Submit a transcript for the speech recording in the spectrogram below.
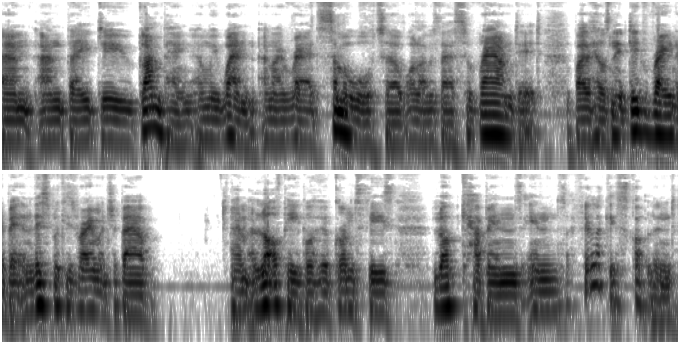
Um, and they do glamping. And we went and I read Summerwater while I was there, surrounded by the hills. And it did rain a bit. And this book is very much about um, a lot of people who have gone to these log cabins in, I feel like it's Scotland,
